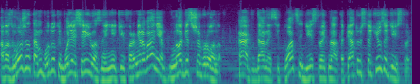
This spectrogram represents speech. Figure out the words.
А возможно, там будут и более серьезные некие формирования, но без шевронов. Как в данной ситуации действовать НАТО? Пятую статью задействовать?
